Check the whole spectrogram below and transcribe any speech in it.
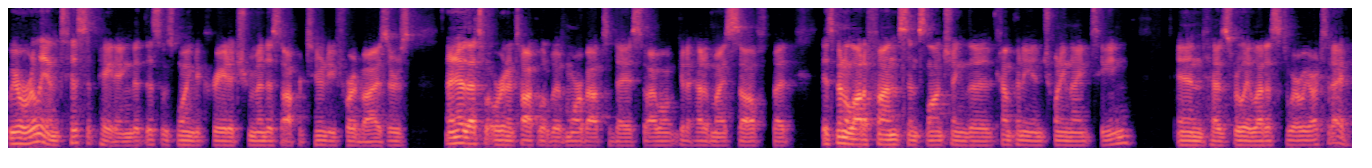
we were really anticipating that this was going to create a tremendous opportunity for advisors I know that's what we're going to talk a little bit more about today, so I won't get ahead of myself. But it's been a lot of fun since launching the company in 2019 and has really led us to where we are today.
